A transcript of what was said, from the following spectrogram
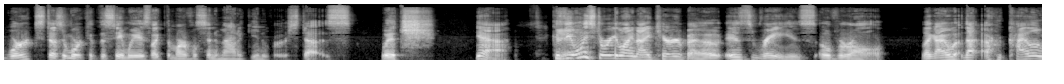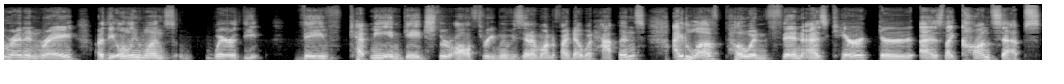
works doesn't work the same way as like the Marvel Cinematic Universe does. Which, yeah, because Yeah. the only storyline I care about is Rey's overall. Like I that Kylo Ren and Ray are the only ones where the they've kept me engaged through all three movies and I want to find out what happens. I love Poe and Finn as character as like concepts,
